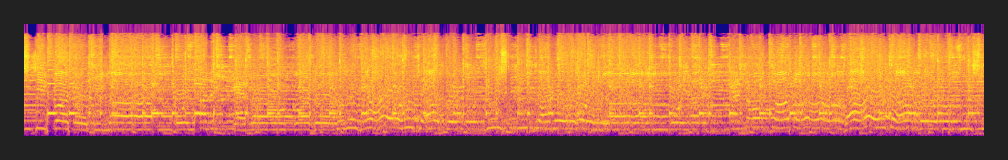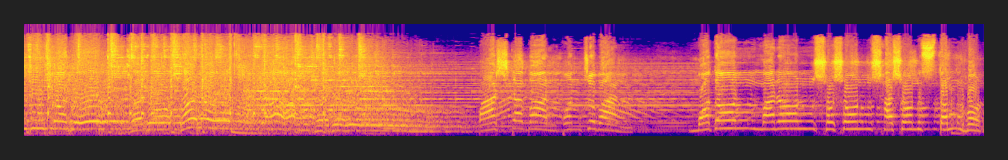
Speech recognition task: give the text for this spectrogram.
সৃষ্টি করো কেন করো? ধরো সৃষ্টি করো। কেন করো? জগৎ সৃষ্টি করো। ধরো ধরো পান ধরো। পাঁচটা বান পঞ্চবান। মদন মারণ শোষণ শাসন স্তম্ভন।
